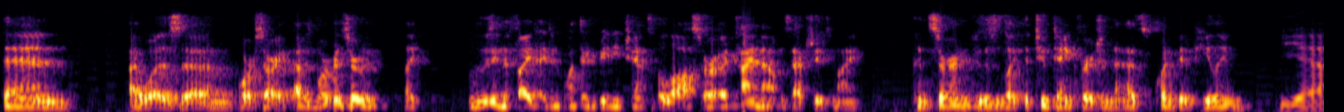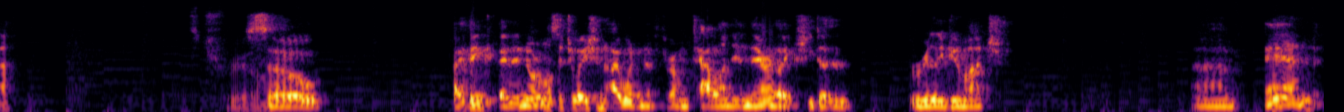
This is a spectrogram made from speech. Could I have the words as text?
than I was, um, or sorry, I was more concerned with losing the fight. I didn't want there to be any chance of a loss, or a timeout was actually my concern because this is like the two tank version that has quite a bit of healing. Yeah. It's true. So I think in a normal situation, I wouldn't have thrown Talon in there. Like she doesn't really do much. Um, and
